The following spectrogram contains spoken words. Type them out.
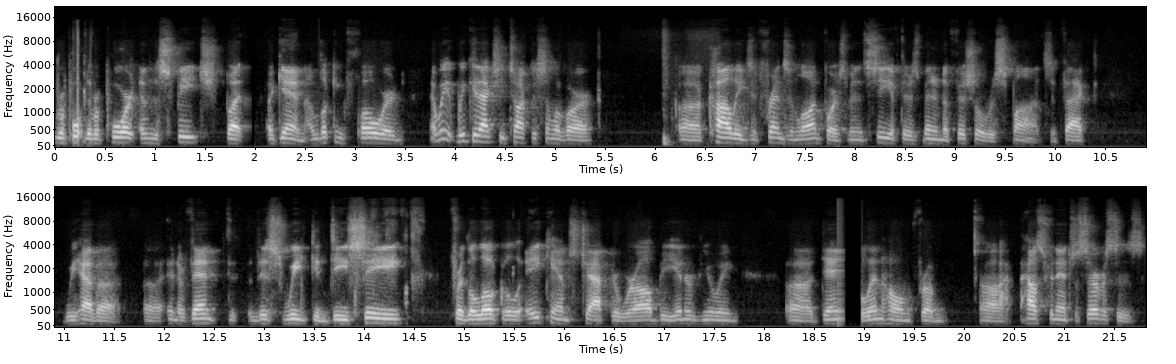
report the report and the speech. But again, I'm looking forward, and we, we could actually talk to some of our uh, colleagues and friends in law enforcement and see if there's been an official response. In fact, we have a an event this week in D.C. for the local ACAMS chapter where I'll be interviewing uh, Daniel Lindholm from uh, House Financial Services,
